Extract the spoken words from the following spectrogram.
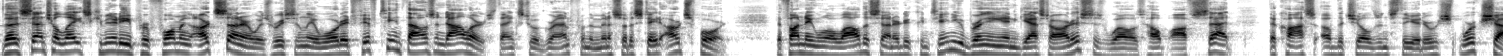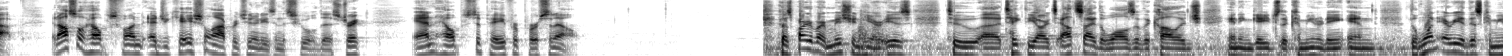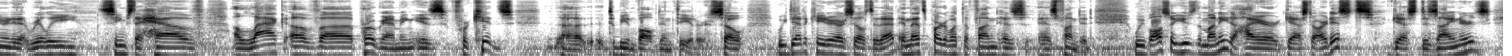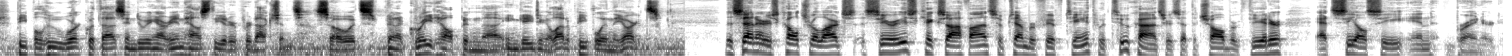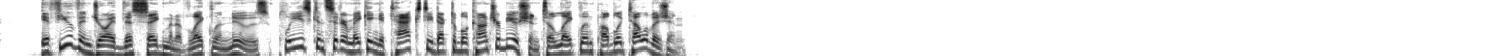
The Central Lakes Community Performing Arts Center was recently awarded $15,000 thanks to a grant from the Minnesota State Arts Board. The funding will allow the center to continue bringing in guest artists as well as help offset the costs of the Children's Theater Workshop. It also helps fund educational opportunities in the school district and helps to pay for personnel because part of our mission here is to uh, take the arts outside the walls of the college and engage the community. And the one area of this community that really seems to have a lack of uh, programming is for kids uh, to be involved in theater. So we dedicated ourselves to that, and that's part of what the fund has, has funded. We've also used the money to hire guest artists, guest designers, people who work with us in doing our in-house theater productions. So it's been a great help in uh, engaging a lot of people in the arts. The Center's Cultural Arts Series kicks off on September 15th with two concerts at the Chalberg Theater at CLC in Brainerd. If you've enjoyed this segment of Lakeland News, please consider making a tax-deductible contribution to Lakeland Public Television.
